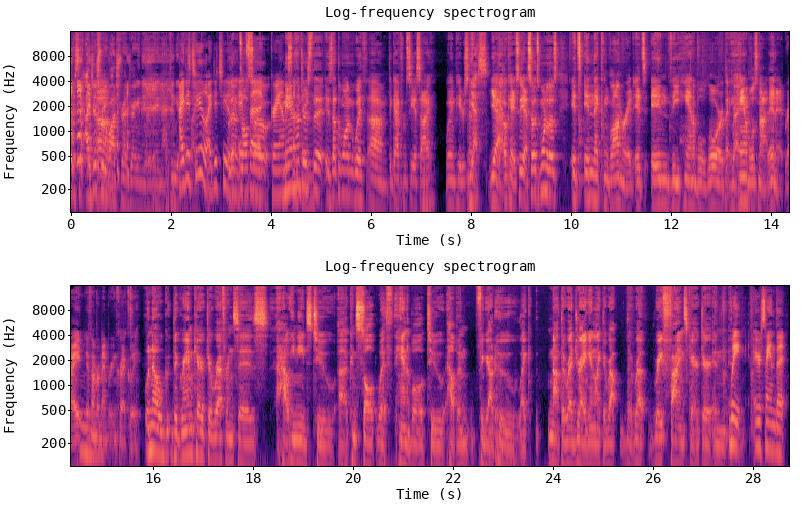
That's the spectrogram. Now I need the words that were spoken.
honestly, I just Um, rewatched Red Dragon the other day, and I think it I is, did like- too. I did too. But then it's, it's also uh, Graham. Manhunter's something. the is that the one with um, the guy from CSI, William Petersen? Yes. Yeah, Yeah. Okay. So yeah. So it's one of those. It's in that conglomerate. It's in the Hannibal lore, but Right. Hannibal's not in it, right? If Mm. I'm remembering correctly. Well, no, the Graham character references how he needs to uh, consult with Hannibal to help him figure out who, like, not the Red Dragon, like the Ra- the Ra- Ralph Fiennes character. In, in Wait, you're saying that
